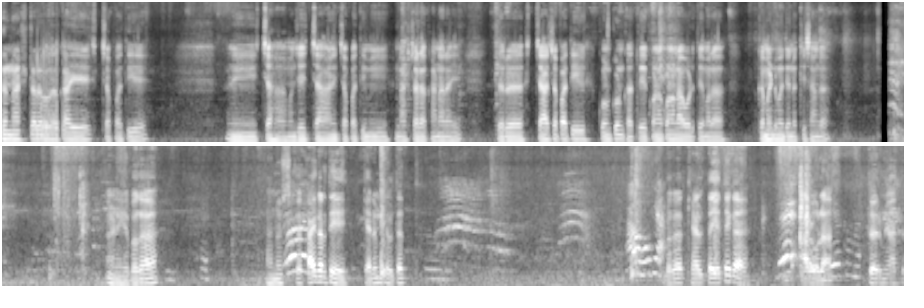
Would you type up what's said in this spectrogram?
तर नाश्त्याला बघा काय आहे चपाती आहे. आणि चहा म्हणजे चहा आणि चपाती मी नाश्त्याला खाणार आहे. तर चहा चपाती कोण कोण खाते कोणाकोणाला आवडते मला कमेंटमध्ये नक्की सांगा. आणि हे बघा. अनुष्का काय करते? कॅरम खेळतात. बघा खेळता येते का? आरोला आरवला तर मी आता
